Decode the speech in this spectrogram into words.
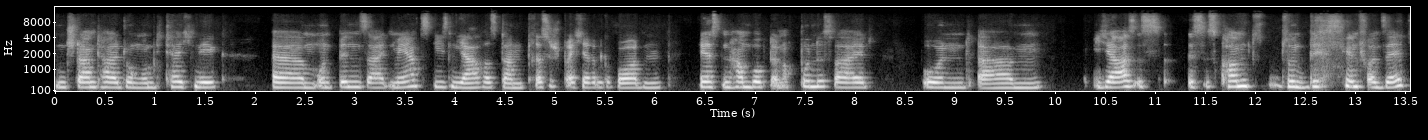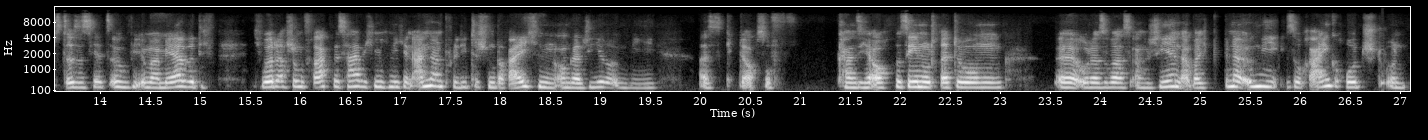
Instandhaltung, um die Technik ähm, und bin seit März diesen Jahres dann Pressesprecherin geworden. Erst in Hamburg, dann auch bundesweit. Und ähm, ja, es, ist, es, es kommt so ein bisschen von selbst, dass es jetzt irgendwie immer mehr wird. Ich ich wurde auch schon gefragt, weshalb ich mich nicht in anderen politischen Bereichen engagiere irgendwie. Also es gibt ja auch so, kann sich auch Seenotrettung äh, oder sowas engagieren, aber ich bin da irgendwie so reingerutscht und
